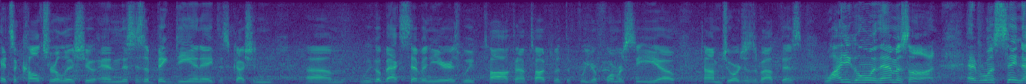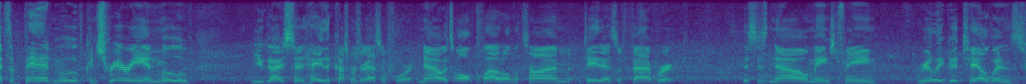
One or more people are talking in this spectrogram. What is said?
It's a cultural issue, and this is a big DNA discussion. Um, we go back seven years, we've talked, and I've talked with the, your former CEO, Tom Georgens, about this. Why are you going with Amazon? Everyone's saying that's a bad move, contrarian move. You guys said, hey, the customers are asking for it. Now it's all cloud all the time, data as a fabric. This is now mainstream. Really good tailwinds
